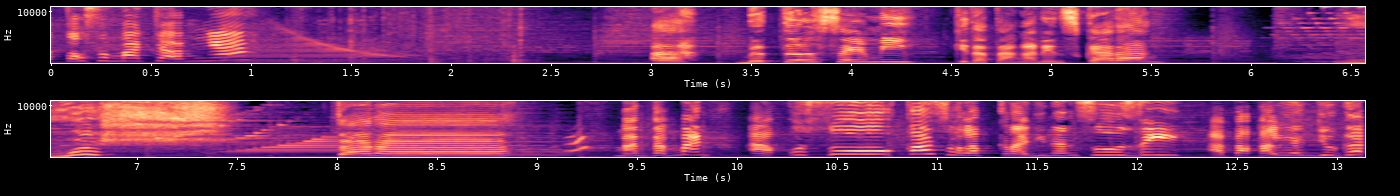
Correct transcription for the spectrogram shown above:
atau semacamnya? Ah, betul Semi. Kita tanganin sekarang. Wush. Tada! Teman-teman, aku suka sulap kerajinan Suzy. Apa kalian juga?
